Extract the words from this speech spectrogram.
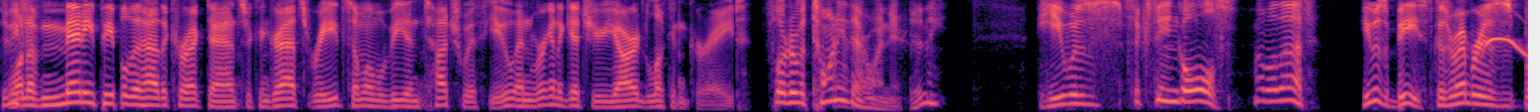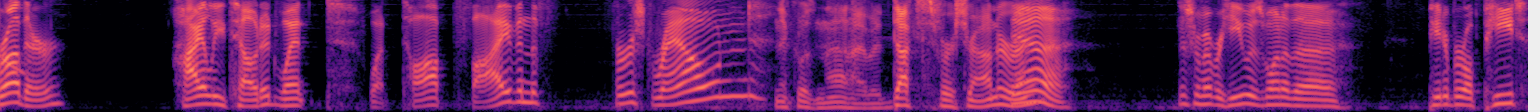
Did he One f- of many people that had the correct answer. Congrats, Reed. Someone will be in touch with you, and we're going to get your yard looking great. Flirted with 20 there one year, didn't he? He was 16 goals. How about that? He was a beast because remember his brother, highly touted, went what top five in the first round. Nick wasn't that high, but Ducks first rounder, right? Yeah. Just remember he was one of the Peterborough Pete.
